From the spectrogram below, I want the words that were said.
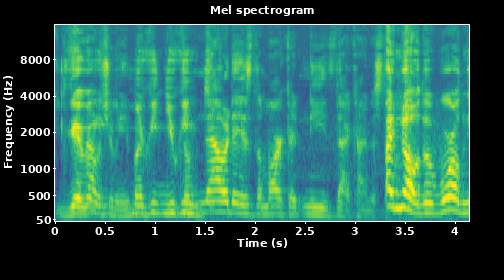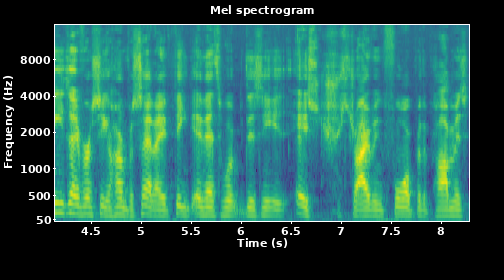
You I give know it- what you mean, but You can. You the- can. nowadays the market needs that kind of stuff. I know the world needs diversity 100. percent I think, and that's what Disney is, is striving for. But the problem is,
